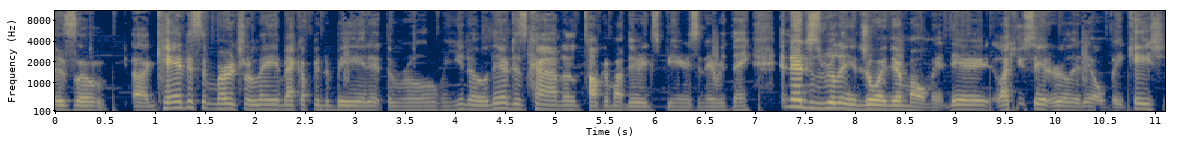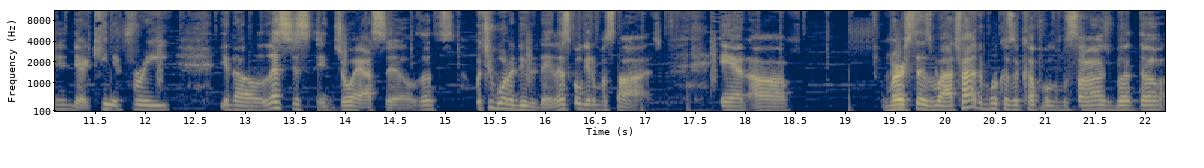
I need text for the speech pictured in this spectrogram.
And so uh, Candace and Murch are laying back up in the bed at the room, and you know they're just kind of talking about their experience and everything, and they're just really enjoying their moment. They're like you said earlier, they're on vacation, they're kid free. You know, let's just enjoy ourselves. Let's what you want to do today. Let's go get a massage. And uh, Murch says, "Well, I tried to book us a couple of massage, but the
